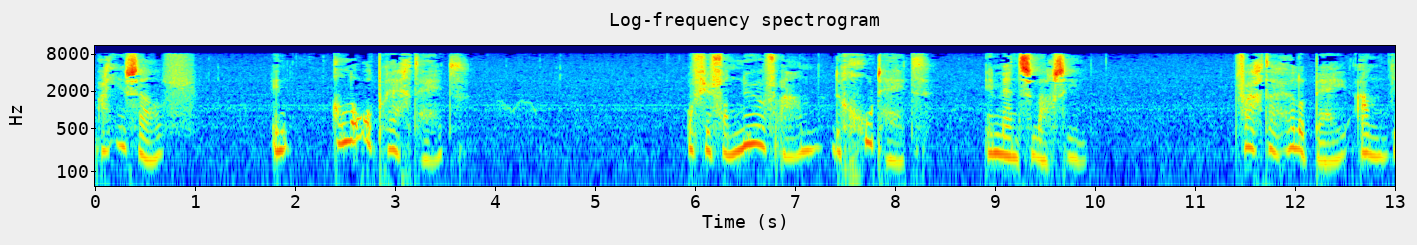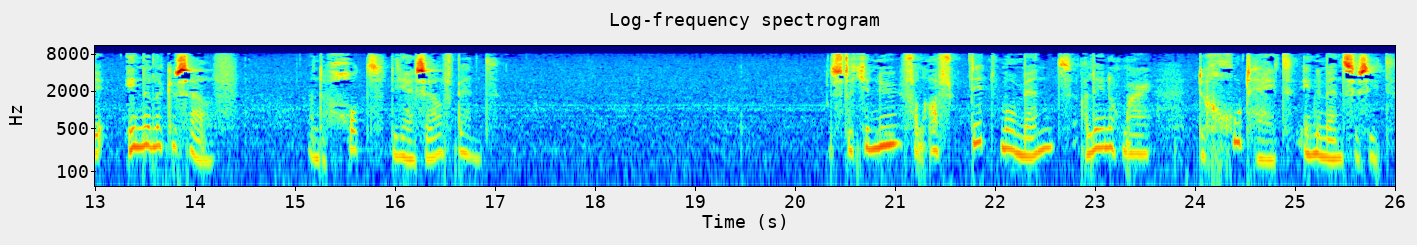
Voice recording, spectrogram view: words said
aan jezelf in alle oprechtheid of je van nu af aan de goedheid in mensen mag zien. Vraag er hulp bij aan je innerlijke zelf, aan de God die jij zelf bent. Dus dat je nu vanaf dit moment alleen nog maar de goedheid in de mensen ziet.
